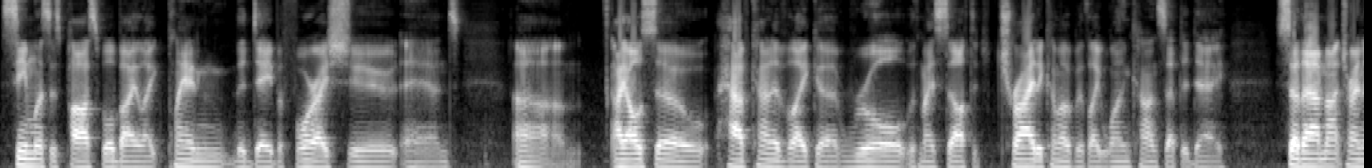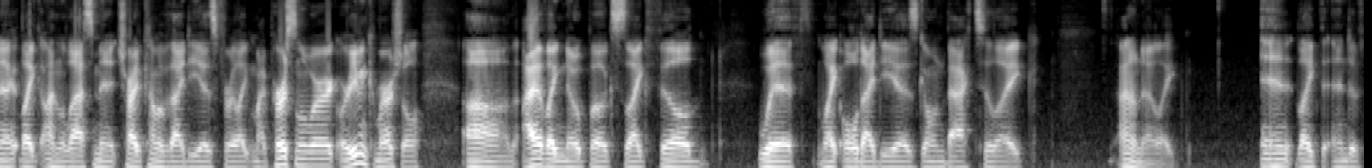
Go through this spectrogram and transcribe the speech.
seamless as possible by like planning the day before I shoot and um, I also have kind of like a rule with myself to try to come up with like one concept a day so that I'm not trying to like on the last minute try to come up with ideas for like my personal work or even commercial. Um, I have like notebooks like filled with like old ideas going back to like I don't know like in like the end of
